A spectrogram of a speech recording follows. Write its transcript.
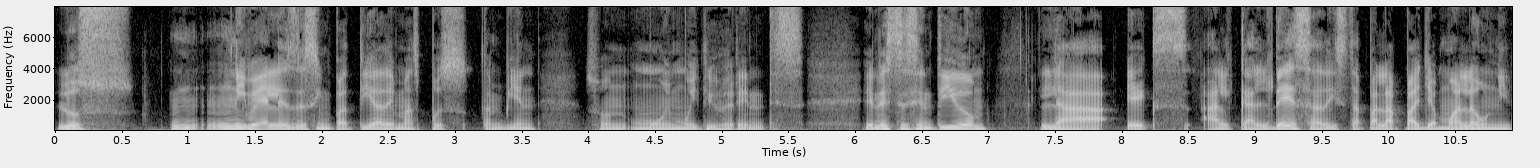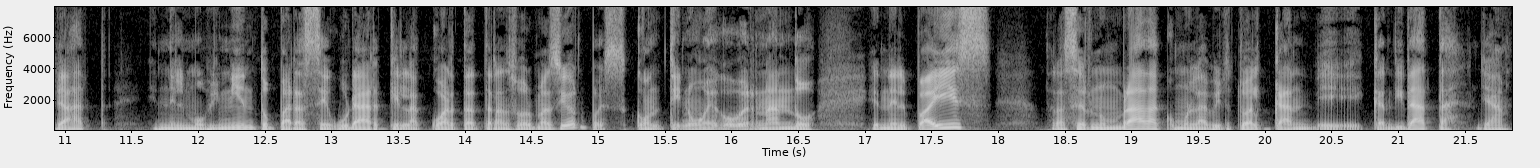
los niveles de simpatía además pues también son muy muy diferentes. En este sentido, la ex alcaldesa de Iztapalapa llamó a la unidad en el movimiento para asegurar que la cuarta transformación pues continúe gobernando en el país tras ser nombrada como la virtual eh, candidata ya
